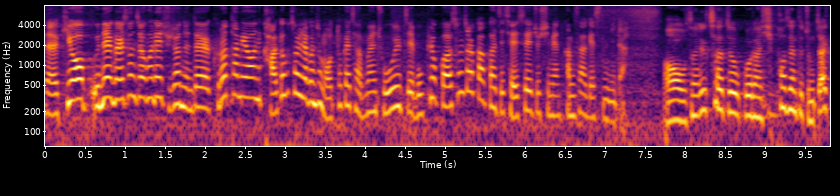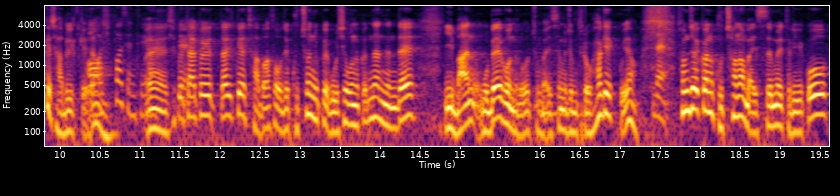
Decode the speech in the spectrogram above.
네, 기업 은행을 선정을 해주셨는데 그렇다면 가격 전략은 좀 어떻게 잡으면 좋을지 목표가 손절가까지 제시해 주시면 감사하겠습니다. 어, 우선 1차적으로 한 10%좀 짧게 잡을게요. 어, 10%요? 네, 10% 짧게, 짧게 잡아서 어제 9,650원은 끝났는데 이 1,500원으로 좀 말씀을 좀 드리도록 하겠고요. 네. 손절가는 9,000원 말씀을 드리고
